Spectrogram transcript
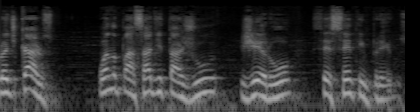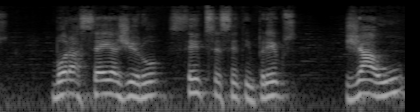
Falou de Carlos, o ano passado Itaju gerou 60 empregos. Boracéia gerou 160 empregos. Jaú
